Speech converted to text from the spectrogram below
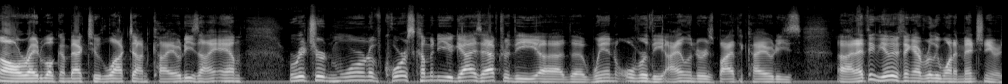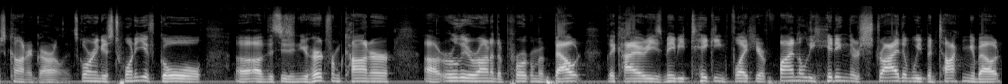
All right, welcome back to Locked On Coyotes. I am Richard Morin, and of course, coming to you guys after the uh, the win over the Islanders by the Coyotes. Uh, and I think the other thing I really want to mention here is Conor Garland scoring his 20th goal uh, of the season. You heard from Conor uh, earlier on in the program about the Coyotes maybe taking flight here, finally hitting their stride that we've been talking about.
